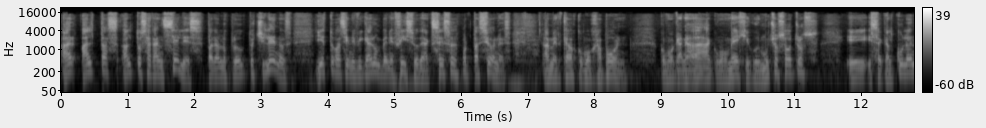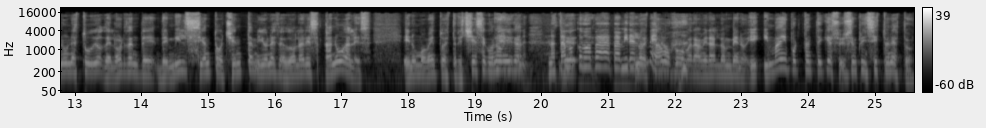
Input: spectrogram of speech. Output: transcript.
altas, altos aranceles para los productos chilenos y esto va a significar un beneficio de acceso a exportaciones a mercados como Japón, como Canadá, como México y muchos otros y se calcula en un estudio del orden de, de 1.180 millones de dólares anuales en un momento de estrechez económica. No, estamos como para mirarlo en menos. No estamos como para mirarlo en menos. Y, y más importante que eso, yo siempre insisto en esto,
